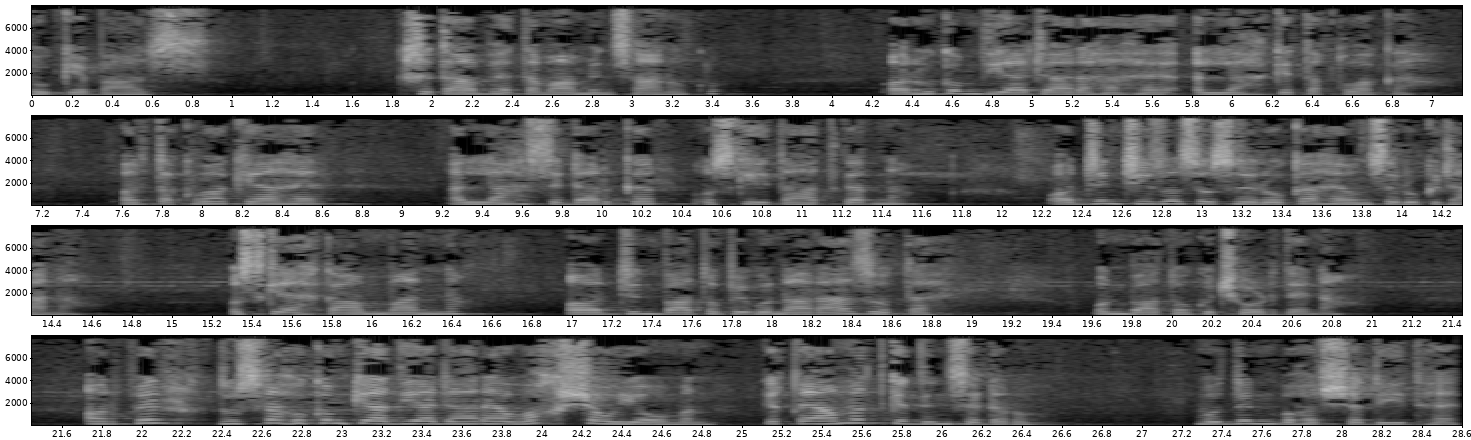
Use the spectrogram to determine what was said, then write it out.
دھوکے باز۔ خطاب ہے تمام انسانوں کو اور حکم دیا جا رہا ہے اللہ کے تقوا کا۔ اور تقوا کیا ہے؟ اللہ سے ڈر کر، اس کی اطاعت کرنا۔ اور جن چیزوں سے اس نے روکا ہے، ان سے رک جانا۔ اس کے احکام ماننا۔ اور جن باتوں پہ وہ ناراض ہوتا ہے، ان باتوں کو چھوڑ دینا۔ اور پھر دوسرا حکم کیا دیا جا رہا ہے؟ وقش یومن کہ قیامت کے دن سے ڈرو۔ وہ دن بہت شدید ہے۔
